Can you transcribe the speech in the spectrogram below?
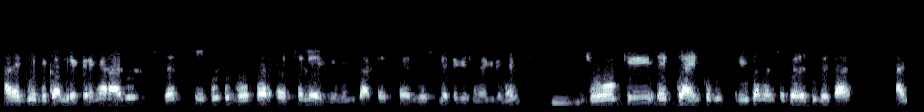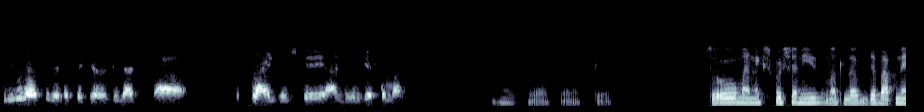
and it will become recurring and I will suggest people to go for SLA agreement that is service litigation agreement Hmm. जो कि एक client को भी freedom and security देता है and you will also get a security that uh, the client will stay and you will get the money Okay, okay, that's great. So my next question is मतलब जब आपने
